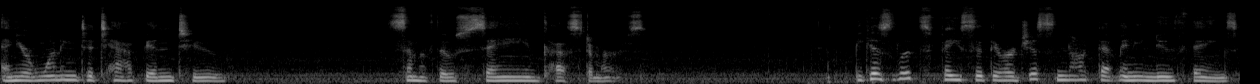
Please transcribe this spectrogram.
and you're wanting to tap into some of those same customers. Because let's face it, there are just not that many new things.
